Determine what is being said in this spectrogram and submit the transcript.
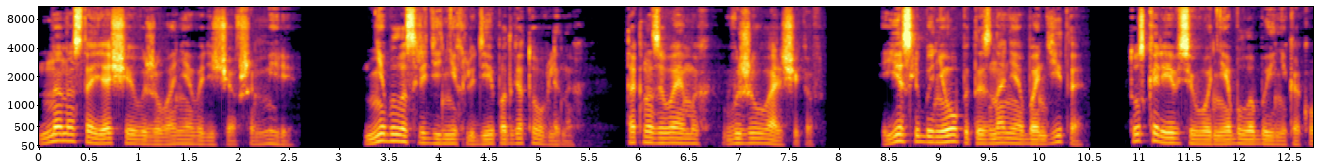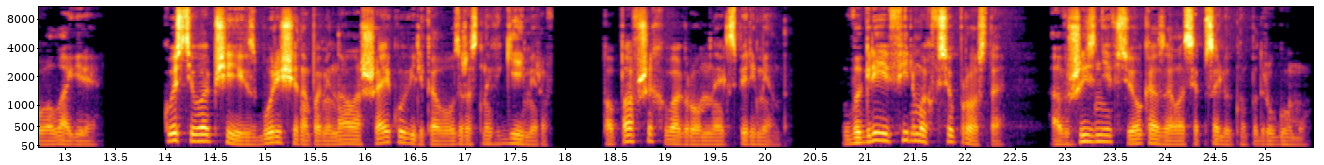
на настоящее выживание в одичавшем мире. Не было среди них людей подготовленных, так называемых выживальщиков. Если бы не опыт и знания бандита, то скорее всего не было бы и никакого лагеря. Кости вообще их сборище напоминало шайку великовозрастных геймеров, попавших в огромный эксперимент. В игре и в фильмах все просто, а в жизни все оказалось абсолютно по-другому.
